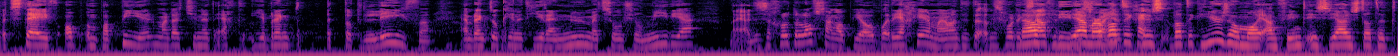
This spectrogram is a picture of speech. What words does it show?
het stijf op een papier, maar dat je het echt, je brengt het tot leven. En brengt ook in het hier en nu met social media. Nou ja, dit is een grote lofzang op jou. Reageer maar, want het, anders word ik nou, zelf lyrisch Ja, maar wat ik, dus, wat ik hier zo mooi aan vind, is juist dat het...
